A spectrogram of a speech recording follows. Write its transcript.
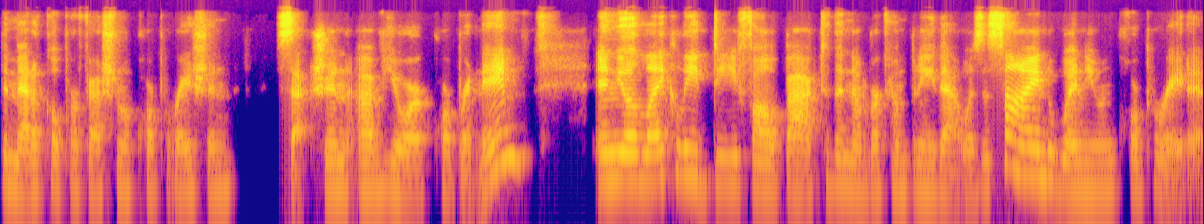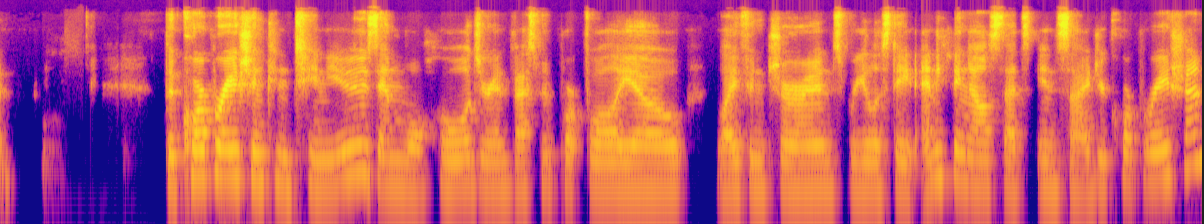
the medical professional corporation section of your corporate name. And you'll likely default back to the number company that was assigned when you incorporated. The corporation continues and will hold your investment portfolio, life insurance, real estate, anything else that's inside your corporation.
